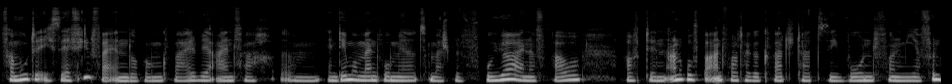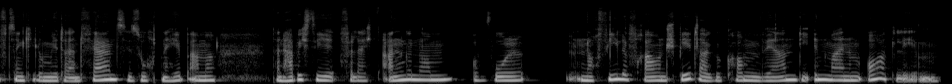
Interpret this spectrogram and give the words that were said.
vermute ich sehr viel Veränderung, weil wir einfach ähm, in dem Moment, wo mir zum Beispiel früher eine Frau auf den Anrufbeantworter gequatscht hat, sie wohnt von mir 15 Kilometer entfernt, sie sucht eine Hebamme, dann habe ich sie vielleicht angenommen, obwohl noch viele Frauen später gekommen wären, die in meinem Ort leben.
